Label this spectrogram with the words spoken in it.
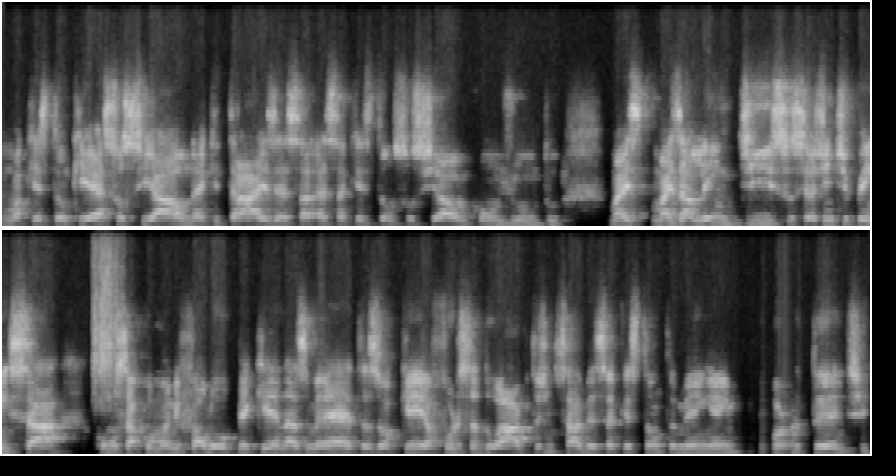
uma questão que é social, né, que traz essa, essa questão social em conjunto. Mas, mas além disso, se a gente pensar, como o Sacomani falou, pequenas metas, ok, a força do hábito, a gente sabe essa questão também é importante.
